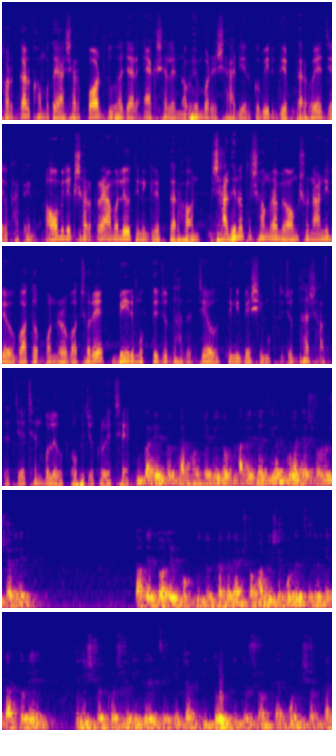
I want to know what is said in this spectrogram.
সরকার ক্ষমতায় আসার পর দু হাজার এক সালের নভেম্বরে শাহরিয়ার কবির গ্রেপ্তার হয়ে জেল খাটেন। আওয়ামী লীগ সরকারের আমলেও তিনি গ্রেপ্তার হন। স্বাধীনতা সংগ্রামে অংশ না নিলেও গত পনেরো বছরে বীর মুক্তিযোদ্ধাদের চেয়েও তিনি বেশি মুক্তিযোদ্ধা শাস্তি চেয়েছেন বলেও অভিযোগ রয়েছে। এবারের প্রধানমন্ত্রী বেগম খালেদা জিয়া দু সালে তাদের দলের মুক্তিযোদ্ধাদের এক সমাবেশে বলেছিলেন, একাত্তরে তিরিশ লক্ষ শহীদ হয়েছে, এটা বিতর্কিত সংখ্যা, পরিসংখ্যান,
